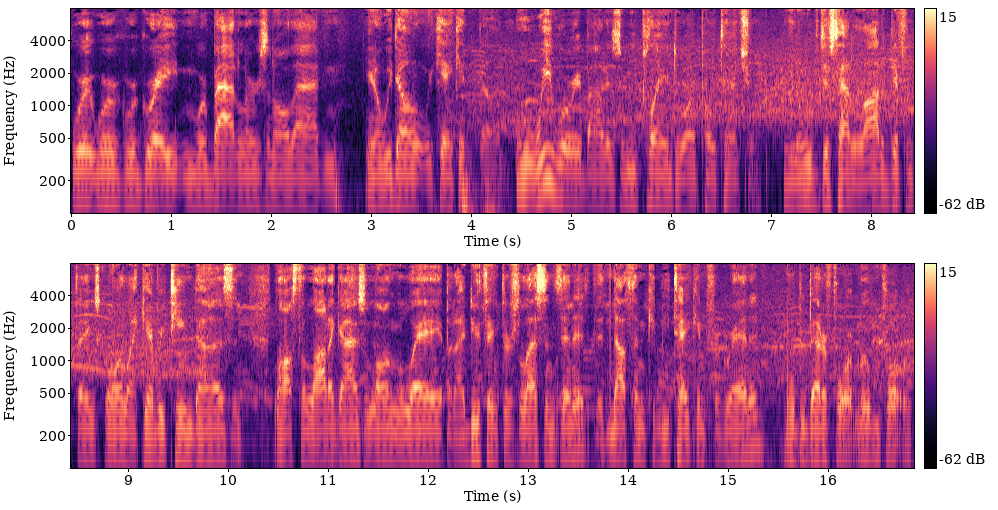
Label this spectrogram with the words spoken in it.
We're we're we're great and we're battlers and all that and you know, we don't, we can't get done. What we worry about is we play into our potential. You know, we've just had a lot of different things going like every team does and lost a lot of guys along the way. But I do think there's lessons in it that nothing can be taken for granted. We'll be better for it moving forward.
